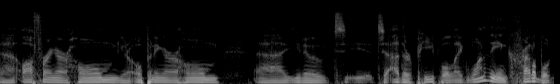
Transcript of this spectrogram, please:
uh, offering our home, you know, opening our home, uh, you know, to, to other people. Like one of the incredible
